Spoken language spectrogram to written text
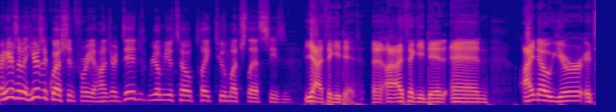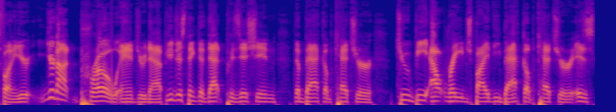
or here's a here's a question for you hunter did realmuto play too much last season yeah i think he did uh, i think he did and I know you're. It's funny. You're you're not pro Andrew Knapp. You just think that that position, the backup catcher, to be outraged by the backup catcher is,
